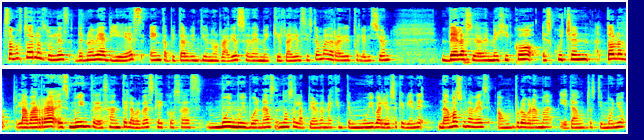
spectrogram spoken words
estamos todos los lunes de 9 a 10 en Capital 21 Radio, CDMX Radio, el sistema de radio y televisión de la Ciudad de México. Escuchen, toda la, barra es muy interesante. La verdad es que hay cosas muy, muy buenas. No se la pierdan. Hay gente muy valiosa que viene nada más una vez a un programa y da un testimonio.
